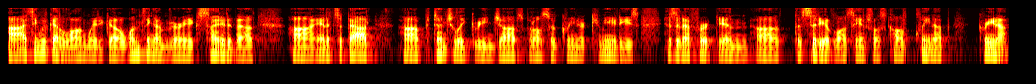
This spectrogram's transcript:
Uh, I think we've got a long way to go. One thing I'm very excited about, uh, and it's about uh, potentially green jobs, but also greener communities, is an effort in uh, the city of Los Angeles called Clean Up Green Up.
